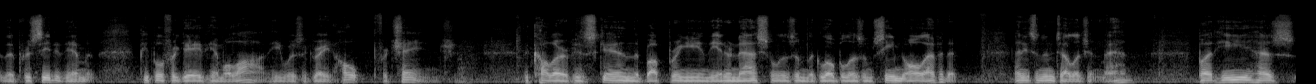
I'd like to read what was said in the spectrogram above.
that preceded him, people forgave him a lot. He was a great hope for change. The color of his skin, the upbringing, the internationalism, the globalism seemed all evident. And he's an intelligent man. But he has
